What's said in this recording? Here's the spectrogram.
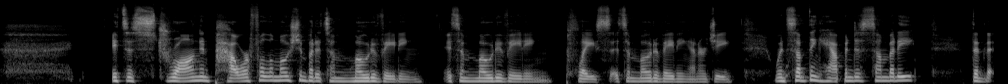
it's a strong and powerful emotion, but it's a motivating it's a motivating place. It's a motivating energy. When something happened to somebody, that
